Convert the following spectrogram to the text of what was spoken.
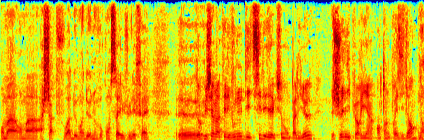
On m'a à chaque fois demandé un nouveau conseil, je l'ai fait. Euh... Donc, Michel Martelly, vous nous dites, si les élections n'ont pas lieu, je n'y peux rien en tant que président. Non.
